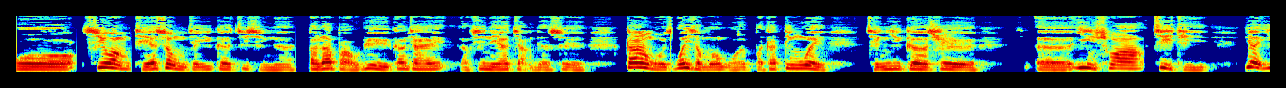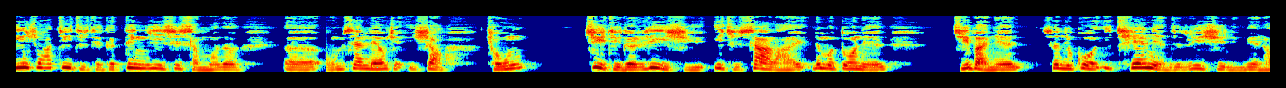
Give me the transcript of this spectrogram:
我希望铁送这一个机型呢，把它保育。刚才老师你要讲的是，当然我为什么我把它定位成一个是呃印刷字体？因为印刷字体这个定义是什么呢？呃，我们先了解一下，从具体的历史一直下来那么多年，几百年甚至过一千年的历史里面哈，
